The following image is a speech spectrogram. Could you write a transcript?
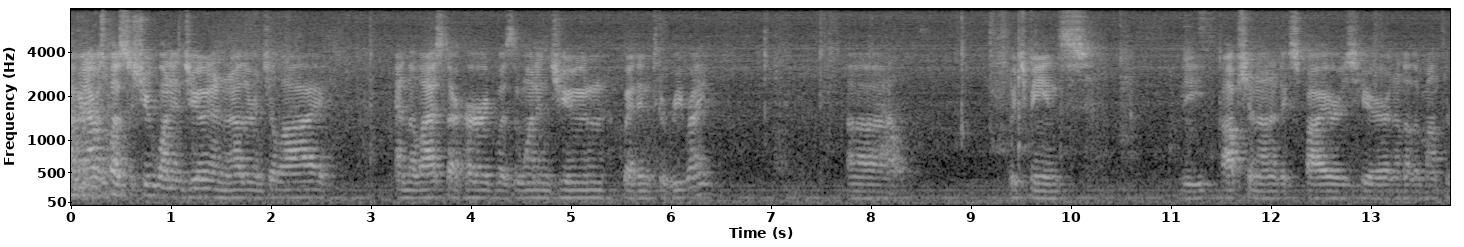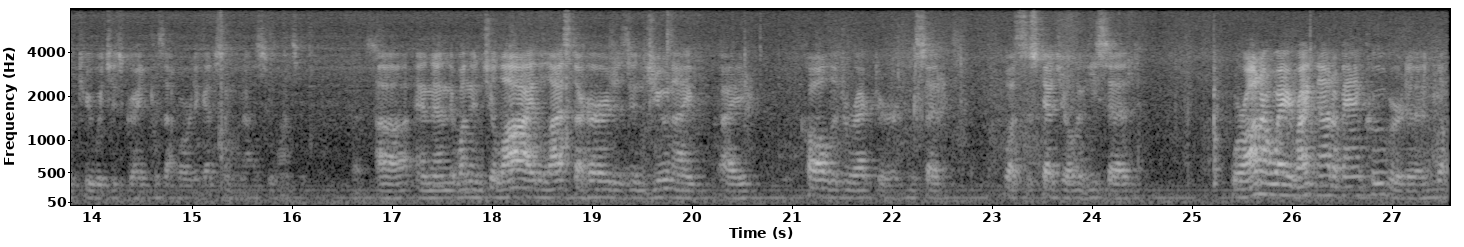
I mean, I was supposed to shoot one in June and another in July, and the last I heard was the one in June went into rewrite. Uh, Which means the option on it expires here in another month or two, which is great, because I've already got someone else who wants it. Uh, And then the one in July, the last I heard is in June, I, I called the director and said, what's the schedule? And he said, we're on our way right now to Vancouver to look,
